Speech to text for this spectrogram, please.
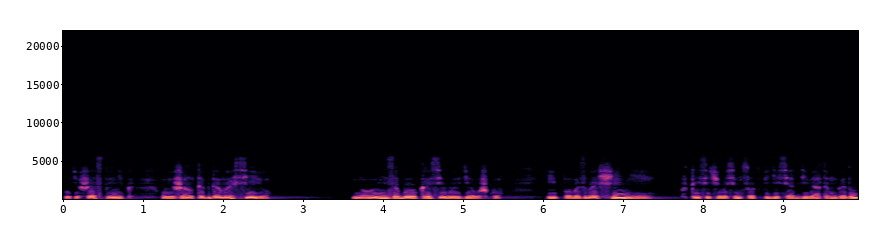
Путешественник уезжал тогда в Россию, но он не забыл красивую девушку, и по возвращении в 1859 году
